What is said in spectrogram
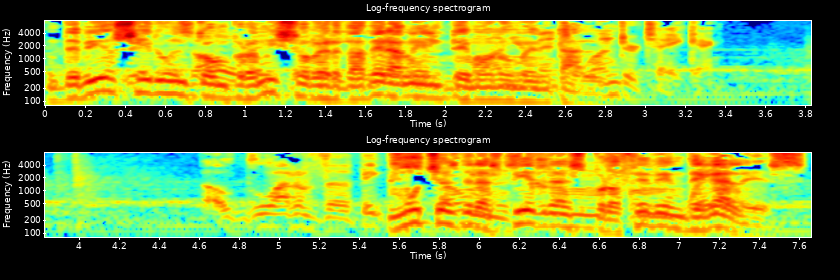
Debió ser un compromiso verdaderamente monumental. Muchas de las piedras proceden de Gales,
